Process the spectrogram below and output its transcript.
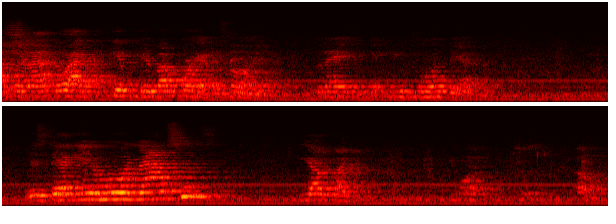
well, I know I in my. Glad to get you doing better. Is there any more announcements? Yeah, I would like, you want, Oh,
